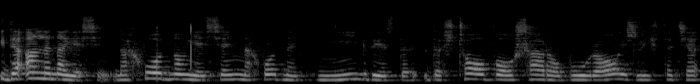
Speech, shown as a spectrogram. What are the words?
idealne na jesień, na chłodną jesień, na chłodne dni, gdy jest de- deszczowo, szaro, buro, jeżeli chcecie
